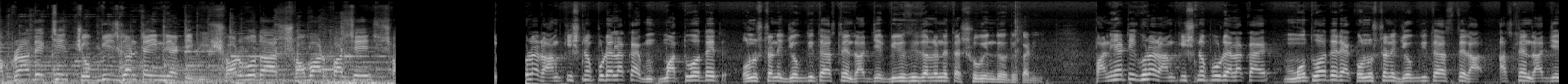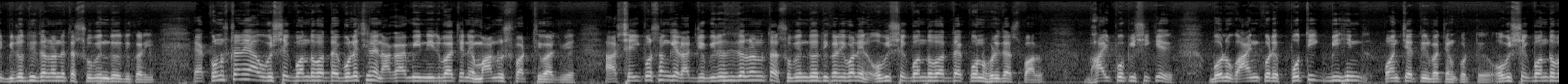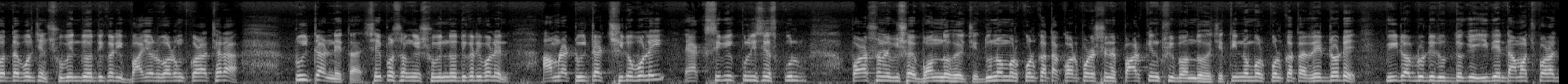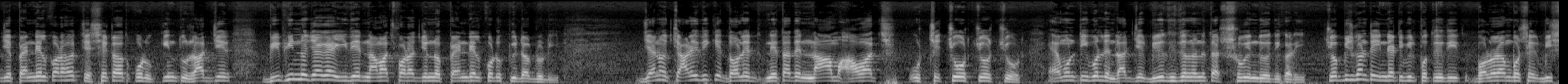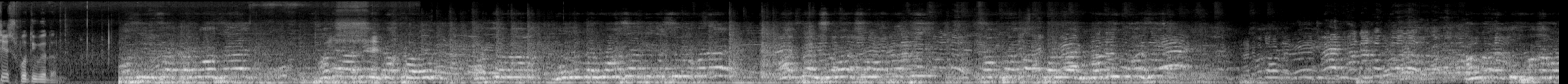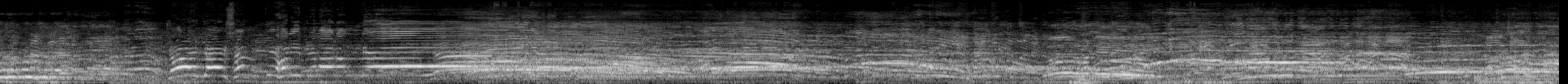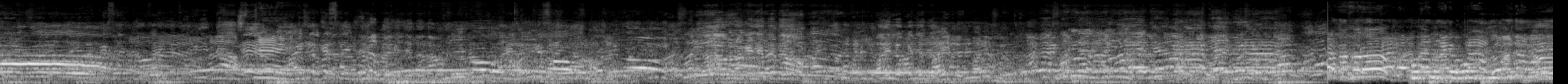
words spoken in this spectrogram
আপনারা দেখছেন চব্বিশ ঘণ্টা ইন্ডিয়া টিভি। সর্বদা সবার পাশে রামকৃষ্ণপুর এলাকায় মাতুয়াদের অনুষ্ঠানে যোগ দিতে আসলেন রাজ্যের বিরোধী দলনেতা শুভেন্দু অধিকারী। পানিহাটি ঘোলা রামকৃষ্ণপুর এলাকায় মতুয়াদের এক অনুষ্ঠানে যোগ দিতে আসতে আসলেন রাজ্যের বিরোধী দলনেতা শুভেন্দু অধিকারী। এক অনুষ্ঠানে অভিষেক বন্দ্যোপাধ্যায় বলেছিলেন, আগামী নির্বাচনে মানুষ প্রার্থী বাঁচবে আর সেই প্রসঙ্গে রাজ্য বিরোধী দলনেতা শুভেন্দু অধিকারী বলেন, অভিষেক বন্দ্যোপাধ্যায় কোন হরিদাস পাল? ভাইপো পিসিকে বলুক আইন করে প্রতীকবিহীন পঞ্চায়েত নির্বাচন করতে। অভিষেক বন্দ্যোপাধ্যায় বলছেন, শুভেন্দু অধিকারী বাজার গরম করা ছাড়া টুইটার নেতা। সেই প্রসঙ্গে শুভেন্দু অধিকারী বলেন, আমরা টুইটার ছিল বলেই এক সিভিক পুলিশের স্কুল পড়াশোনার বিষয় বন্ধ হয়েছে। দু নম্বর কলকাতা কর্পোরেশনের পার্কিং ফি বন্ধ হয়েছে। তিন নম্বর কলকাতা রেড রোডে পিডব্লিউডির উদ্যোগে ঈদের নামাজ পড়ার যে প্যান্ডেল করা হচ্ছে, সেটাও করুক। কিন্তু রাজ্যের বিভিন্ন জায়গায় ঈদের নামাজ পড়ার জন্য প্যান্ডেল করুক পিডব্লিউডি যেন চারিদিকে দলের নেতাদের নাম, আওয়াজ উঠছে চোর চোর চোর। এমনটি বললেন রাজ্যের বিরোধী দলের নেতা শুভেন্দু অধিকারী। চব্বিশ ঘণ্টা ইন্ডিয়া টিভির প্রতিনিধি বলরাম বোসের বিশেষ প্রতিবেদন। অফিসার মহাশয় সাথে আছেন ডক্টর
